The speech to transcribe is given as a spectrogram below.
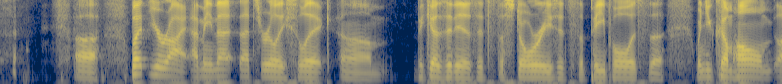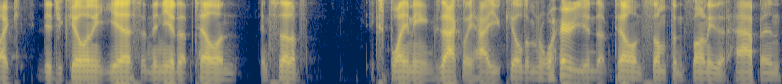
uh, but you're right. I mean that that's really slick um, because it is. It's the stories. It's the people. It's the when you come home. Like, did you kill any? Yes, and then you end up telling instead of explaining exactly how you killed them and where you end up telling something funny that happened.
